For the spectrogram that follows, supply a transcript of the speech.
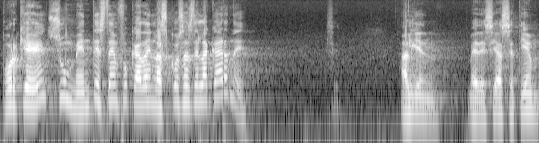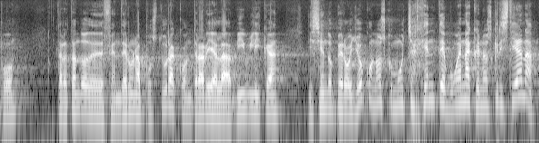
Porque su mente está enfocada en las cosas de la carne. Alguien me decía hace tiempo, tratando de defender una postura contraria a la bíblica, diciendo, pero yo conozco mucha gente buena que no es cristiana.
